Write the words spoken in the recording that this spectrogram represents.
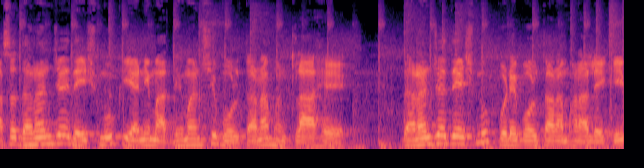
असं धनंजय देशमुख यांनी माध्यमांशी बोलताना म्हटलं आहे. धनंजय देशमुख पुढे बोलताना म्हणाले की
